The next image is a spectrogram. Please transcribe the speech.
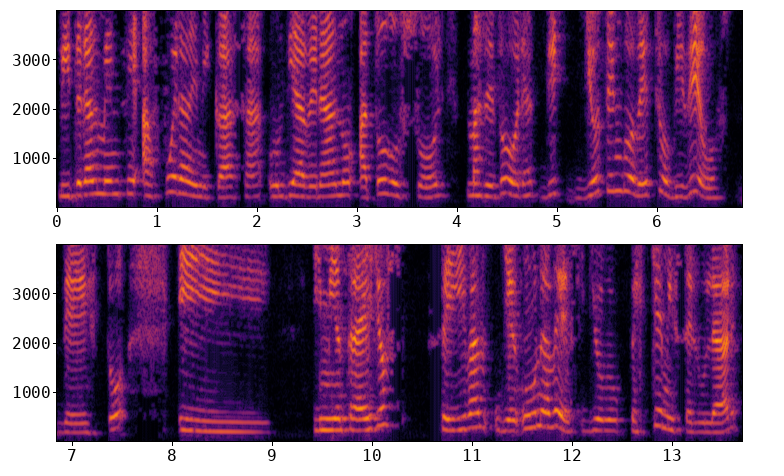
literalmente afuera de mi casa, un día de verano, a todo sol, más de dos horas. Yo tengo, de hecho, videos de esto y, y mientras ellos se iban, una vez yo pesqué mi celular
